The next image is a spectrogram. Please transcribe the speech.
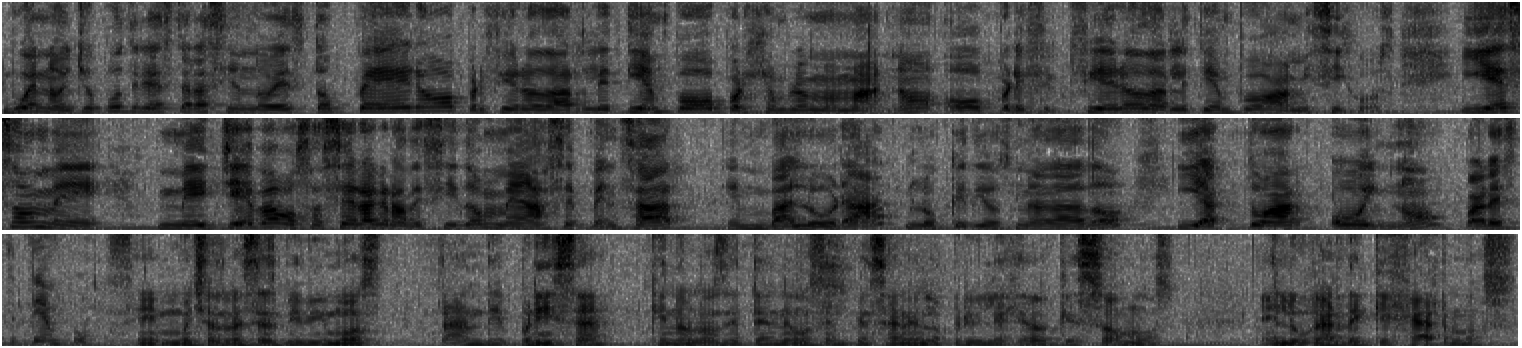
bueno, yo podría estar haciendo esto, pero prefiero darle tiempo, por ejemplo, a mamá, ¿no? O prefiero darle tiempo a mis hijos. Y eso me, me lleva, o sea, ser agradecido me hace pensar en valorar lo que Dios me ha dado y actuar hoy, ¿no? Para este tiempo. Sí, muchas veces vivimos tan deprisa que no nos detenemos en pensar en lo privilegiado que somos, en lugar de quejarnos.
